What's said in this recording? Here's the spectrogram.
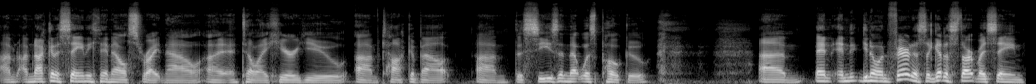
I'm, I'm not going to say anything else right now uh, until I hear you um, talk about um, the season that was Poku. um, and, and, you know, in fairness, I got to start by saying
